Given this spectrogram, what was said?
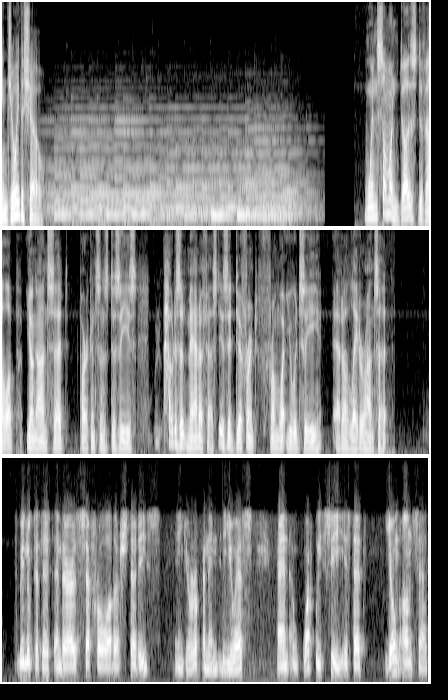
Enjoy the show. When someone does develop young onset Parkinson's disease, how does it manifest? Is it different from what you would see at a later onset? We looked at it, and there are several other studies in Europe and in the US. And what we see is that young onset,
